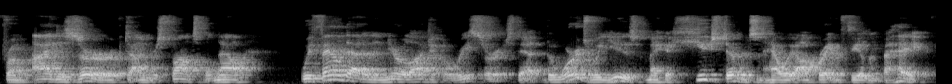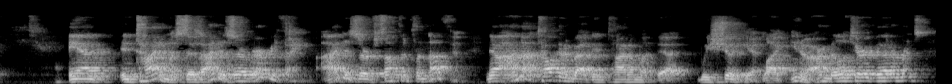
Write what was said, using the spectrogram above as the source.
From I deserve to I'm responsible. Now, we found out in the neurological research that the words we use make a huge difference in how we operate and feel and behave. And entitlement says, I deserve everything. I deserve something for nothing. Now, I'm not talking about the entitlement that we should get. Like, you know, our military veterans,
